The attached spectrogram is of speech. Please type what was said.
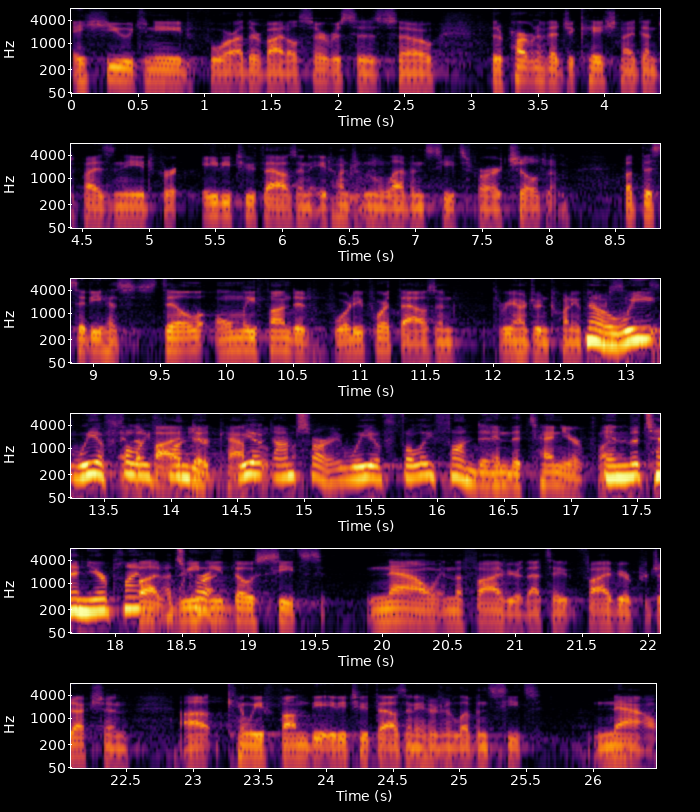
a huge need for other vital services. So the Department of Education identifies need for 82,811 seats for our children, but the city has still only funded 44,324 No, seats. we, we have in the fully five-year funded. We capital have, I'm plan- sorry, we have fully funded. In the 10-year plan. In the 10-year plan, But that's we correct. need those seats now in the five-year, that's a five-year projection. Uh, Can we fund the 82,811 seats now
